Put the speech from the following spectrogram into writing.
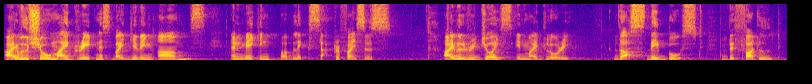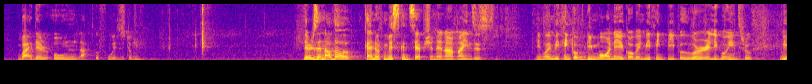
I will show my greatness by giving alms and making public sacrifices. I will rejoice in my glory. Thus they boast, befuddled by their own lack of wisdom. There's another kind of misconception in our minds is you know when we think of demonic or when we think people who are really going through we,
